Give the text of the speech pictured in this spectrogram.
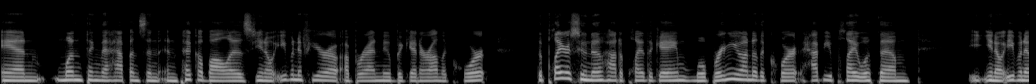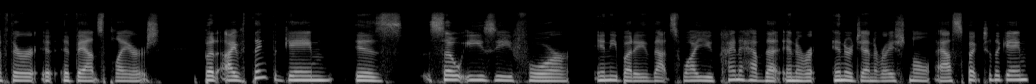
And one thing that happens in, in pickleball is, you know, even if you're a, a brand new beginner on the court, the players who know how to play the game will bring you onto the court, have you play with them, you know, even if they're advanced players. But I think the game is so easy for anybody. That's why you kind of have that inter- intergenerational aspect to the game.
